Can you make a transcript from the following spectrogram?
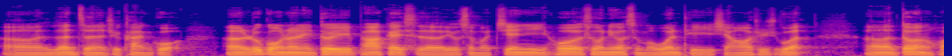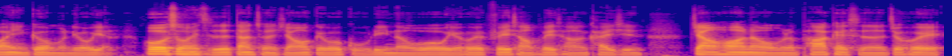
呃认真的去看过。呃，如果呢你对于 Podcast 有什么建议，或者说你有什么问题想要去问，呃，都很欢迎给我们留言。或者说你只是单纯想要给我鼓励呢，我也会非常非常的开心。这样的话呢，我们的 Podcast 呢就会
